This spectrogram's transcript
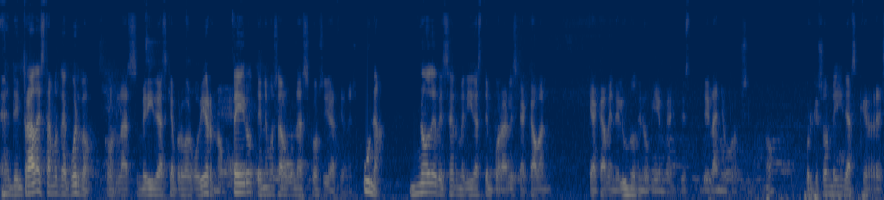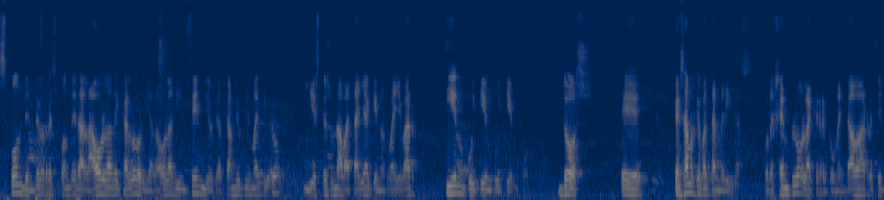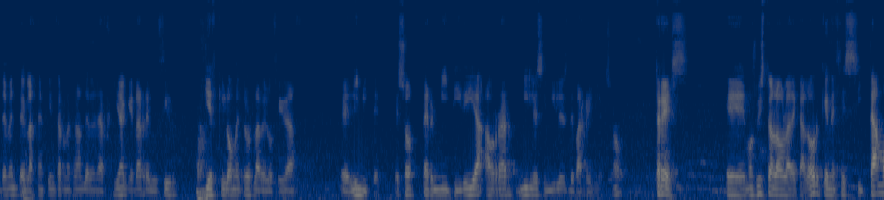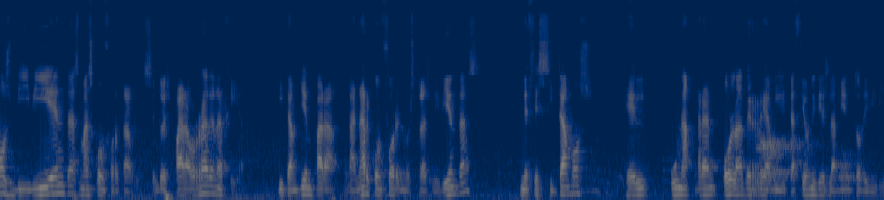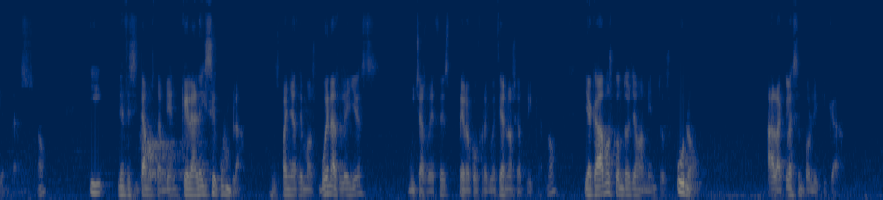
De entrada estamos de acuerdo con las medidas que aprueba el Gobierno, pero tenemos algunas consideraciones. Una, no debe ser medidas temporales que, acaban, que acaben el 1 de noviembre del año próximo, ¿no? porque son medidas que responden, deben responder a la ola de calor y a la ola de incendios y al cambio climático, y esta es una batalla que nos va a llevar tiempo y tiempo y tiempo. Dos, eh, pensamos que faltan medidas. Por ejemplo, la que recomendaba recientemente la Agencia Internacional de la Energía, que era reducir 10 kilómetros la velocidad eh, límite. Eso permitiría ahorrar miles y miles de barriles. Tres, eh, hemos visto en la ola de calor que necesitamos viviendas más confortables. Entonces, para ahorrar energía y también para ganar confort en nuestras viviendas, necesitamos una gran ola de rehabilitación y de aislamiento de viviendas. Y necesitamos también que la ley se cumpla. En España hacemos buenas leyes muchas veces, pero con frecuencia no se aplican. ¿no? Y acabamos con dos llamamientos. Uno, a la clase política.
